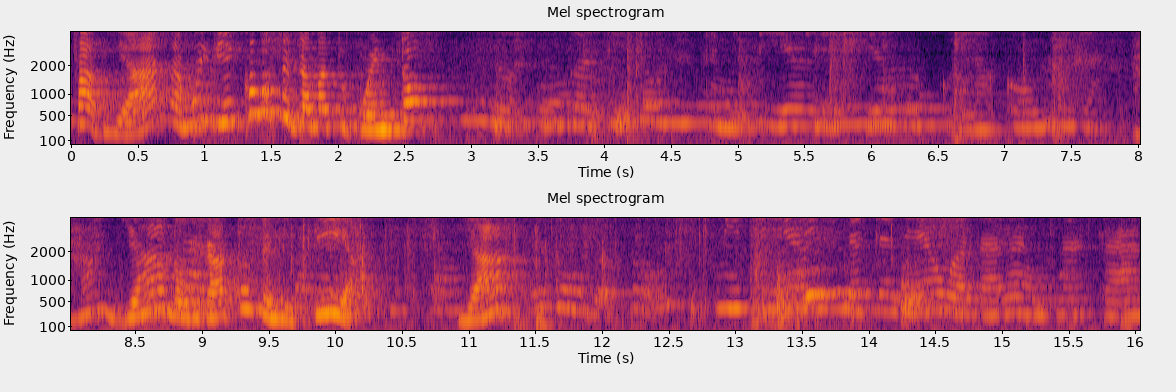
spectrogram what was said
Fabiana, muy bien, ¿cómo se llama tu cuento? Un gatito que mi tía le dio con la comida. Ah, ya, los gatos de mi tía. ¿Ya? Mi tía les tenía guardada en una caja.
